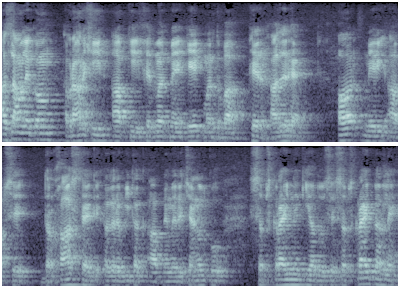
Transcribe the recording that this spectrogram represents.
वालेकुम। अबरार रशीद, आपकी खिदमत में एक मरतबा फिर हाजिर है। और मेरी आपसे दरख्वास्त है कि अगर अभी तक आपने मेरे चैनल को सब्सक्राइब नहीं किया तो उसे सब्सक्राइब कर लें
